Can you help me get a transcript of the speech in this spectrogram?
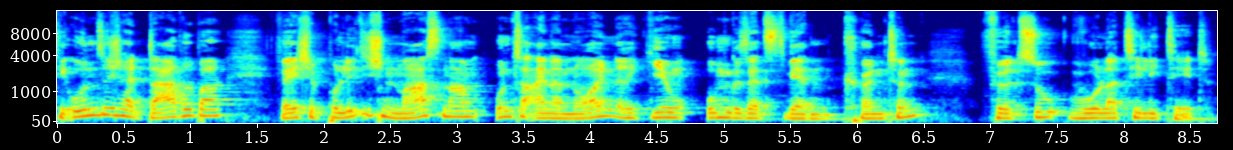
Die Unsicherheit darüber, welche politischen Maßnahmen unter einer neuen Regierung umgesetzt werden könnten, führt zu Volatilität.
